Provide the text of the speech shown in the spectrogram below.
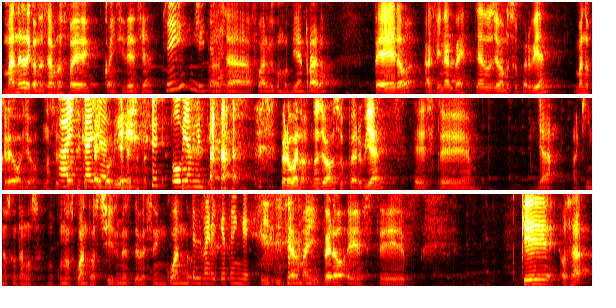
manera de conocernos fue coincidencia. Sí, literal. O sea, fue algo como bien raro. Pero al final, ve, ya nos llevamos súper bien. Bueno, creo yo. No sé tú si te caigo bien. Obviamente. Pero bueno, nos llevamos súper bien. Este. Ya, aquí nos contamos unos cuantos chismes de vez en cuando. El merequetengue. Y, y se arma ahí. Pero, este. ¿Qué? O sea,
